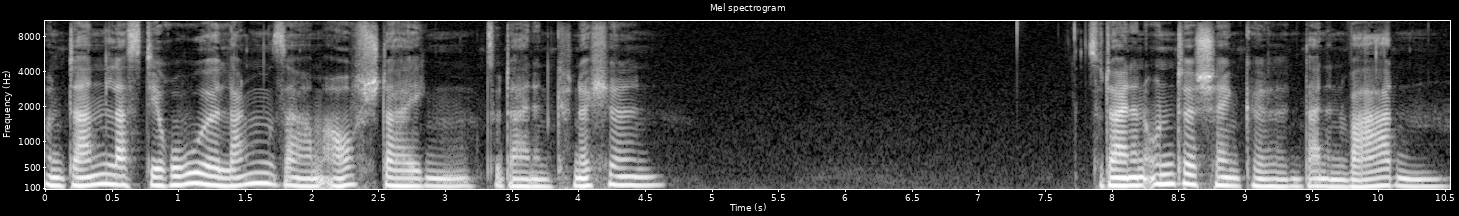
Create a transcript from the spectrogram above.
Und dann lass die Ruhe langsam aufsteigen zu deinen Knöcheln, zu deinen Unterschenkeln, deinen Waden,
